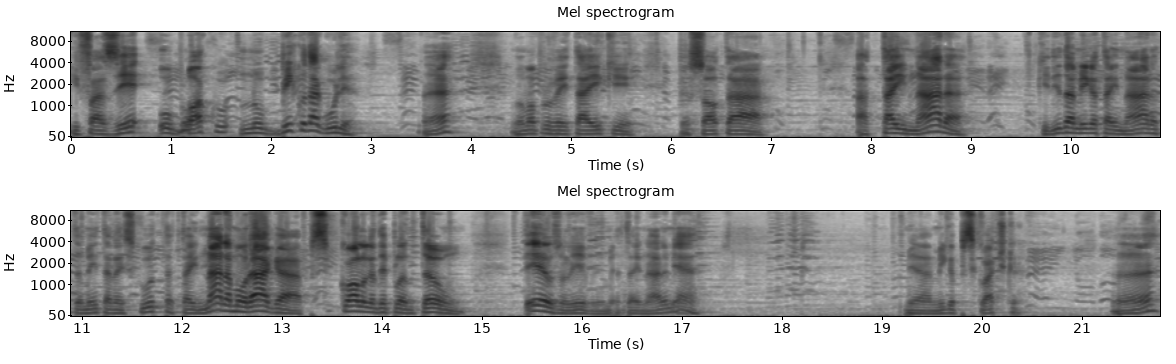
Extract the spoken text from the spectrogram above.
e fazer o bloco no bico da agulha, né? Vamos aproveitar aí que o pessoal tá a Tainara, querida amiga Tainara também tá na escuta, Tainara Moraga, psicóloga de plantão. Deus o livre, minha Tainara, minha minha amiga psicótica. Hã?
